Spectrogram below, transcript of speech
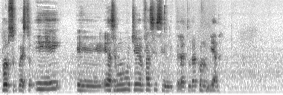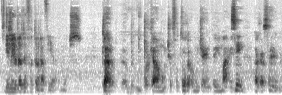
por supuesto. Y eh, hacemos mucho énfasis en literatura colombiana. Y libros de fotografía, muchos. Claro, porque va mucho fotógrafo, mucha gente de imagen Sí. a sí, Cartagena.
